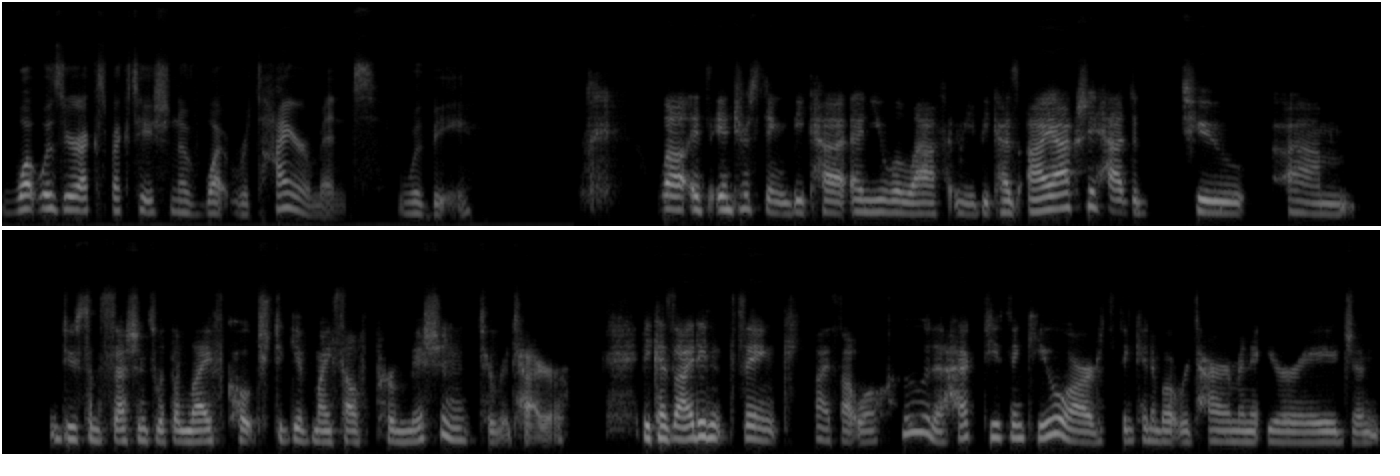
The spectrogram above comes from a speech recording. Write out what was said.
what was your expectation of what retirement would be? Well, it's interesting because, and you will laugh at me because I actually had to, to um, do some sessions with a life coach to give myself permission to retire because I didn't think, I thought, well, who the heck do you think you are thinking about retirement at your age? And,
